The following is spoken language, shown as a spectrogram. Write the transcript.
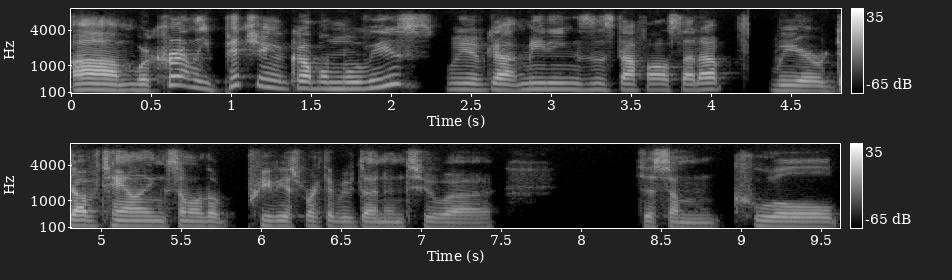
Um, we're currently pitching a couple movies. We've got meetings and stuff all set up. We are dovetailing some of the previous work that we've done into uh, to some cool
